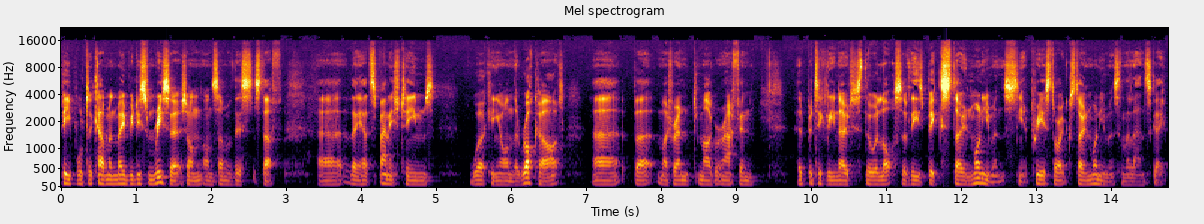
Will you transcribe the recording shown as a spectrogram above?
people to come and maybe do some research on on some of this stuff. Uh, they had Spanish teams working on the rock art, uh, but my friend Margaret Raffin had particularly noticed there were lots of these big stone monuments, you know, prehistoric stone monuments in the landscape.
